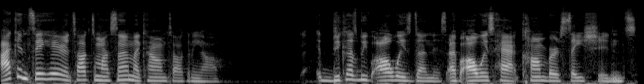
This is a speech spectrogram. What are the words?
I can sit here and talk to my son like how I'm talking to y'all. Because we've always done this. I've always had conversations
